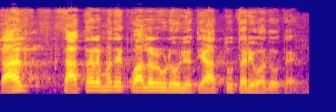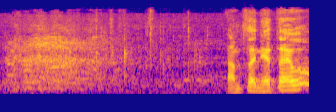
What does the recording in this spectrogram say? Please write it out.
काल साताऱ्यामध्ये कॉलर उडवली होती. आज तुतारी वाजवत आहे. आमचा नेता आहे हो.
